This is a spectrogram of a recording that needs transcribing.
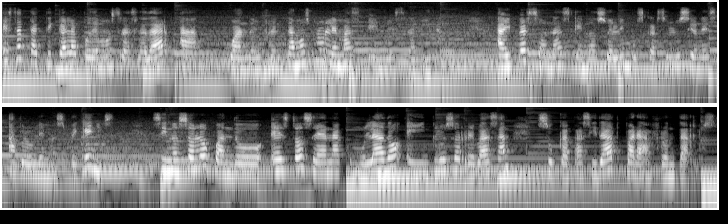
Esta táctica la podemos trasladar a cuando enfrentamos problemas en nuestra vida. Hay personas que no suelen buscar soluciones a problemas pequeños, sino solo cuando estos se han acumulado e incluso rebasan su capacidad para afrontarlos.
